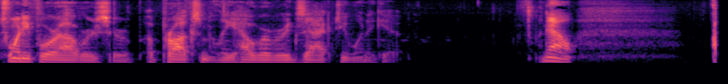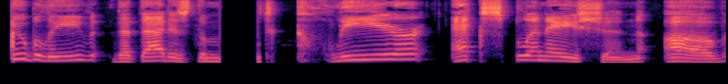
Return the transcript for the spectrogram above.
24 hours or approximately however exact you want to get. Now, I do believe that that is the most clear explanation of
